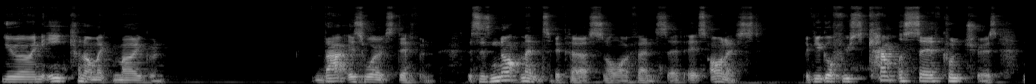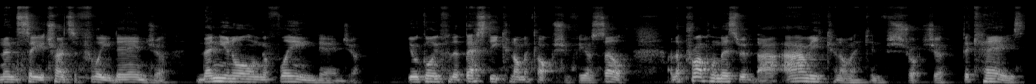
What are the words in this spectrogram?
You are an economic migrant. That is where it's different. This is not meant to be personal or offensive, it's honest. If you go through countless safe countries and then say you're trying to flee danger, then you're no longer fleeing danger. You're going for the best economic option for yourself. And the problem is with that, our economic infrastructure decays,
